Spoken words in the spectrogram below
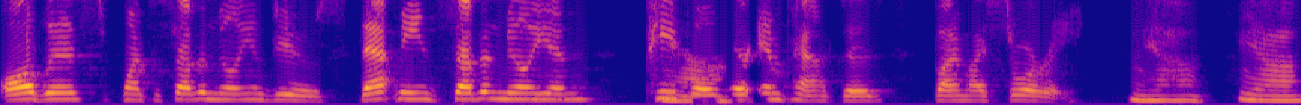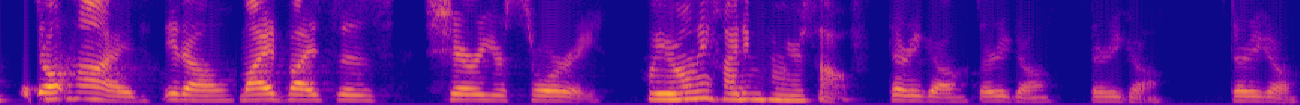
All this went to 7 million views. That means 7 million people yeah. were impacted by my story. Yeah. Yeah. But don't hide. You know, my advice is share your story. Well, you're only hiding from yourself. There you go. There you go. There you go. There you go.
